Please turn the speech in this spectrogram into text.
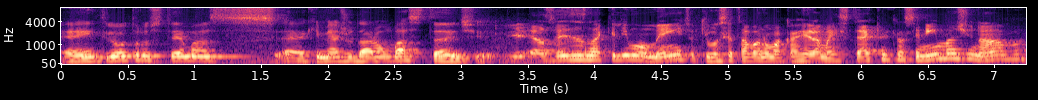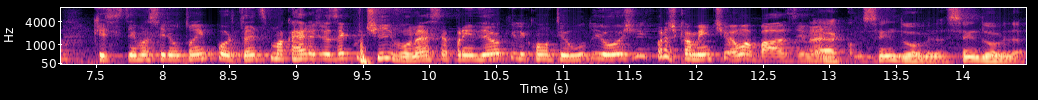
É, entre outros temas é, que me ajudaram bastante. E, às vezes, naquele momento que você estava numa carreira mais técnica, você nem imaginava que esses temas seriam tão importantes para uma carreira de executivo, né? Você aprendeu aquele conteúdo e hoje praticamente é uma base, né? É, sem dúvida, sem dúvida.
